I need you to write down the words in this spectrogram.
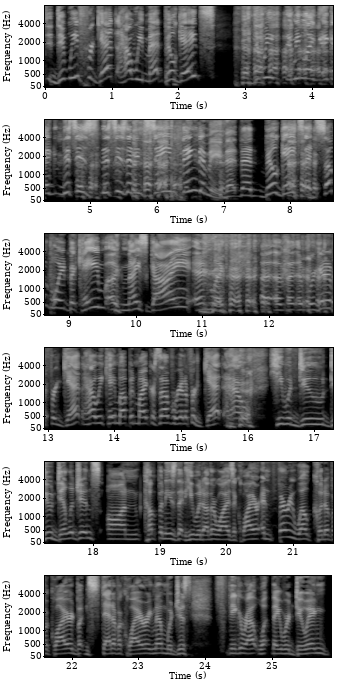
d- did we forget how we met Bill Gates? Did we? I mean, like, like, this is this is an insane thing to me that that Bill Gates at some point became a nice guy and like uh, uh, uh, we're gonna forget how he came up in Microsoft. We're gonna forget how he would do due diligence on companies that he would otherwise acquire and very well could have acquired, but instead of acquiring them, would just figure out what they were doing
